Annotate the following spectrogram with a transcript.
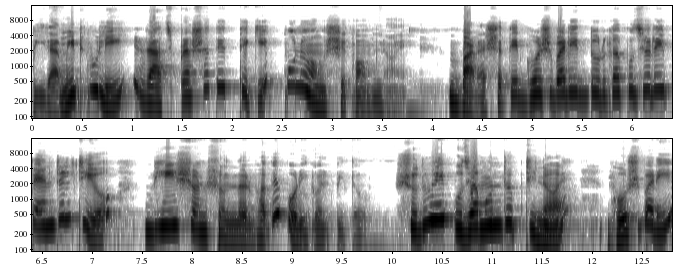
পিরামিডগুলি রাজপ্রাসাদের থেকে কোনো অংশে কম নয়। বারাসাতের ঘোষবাড়ির দুর্গাপুজোর এই প্যান্ডেলটিও ভীষণ সুন্দরভাবে পরিকল্পিত। শুধু এই পূজা মণ্ডপটি নয়, ঘোষবাড়ি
